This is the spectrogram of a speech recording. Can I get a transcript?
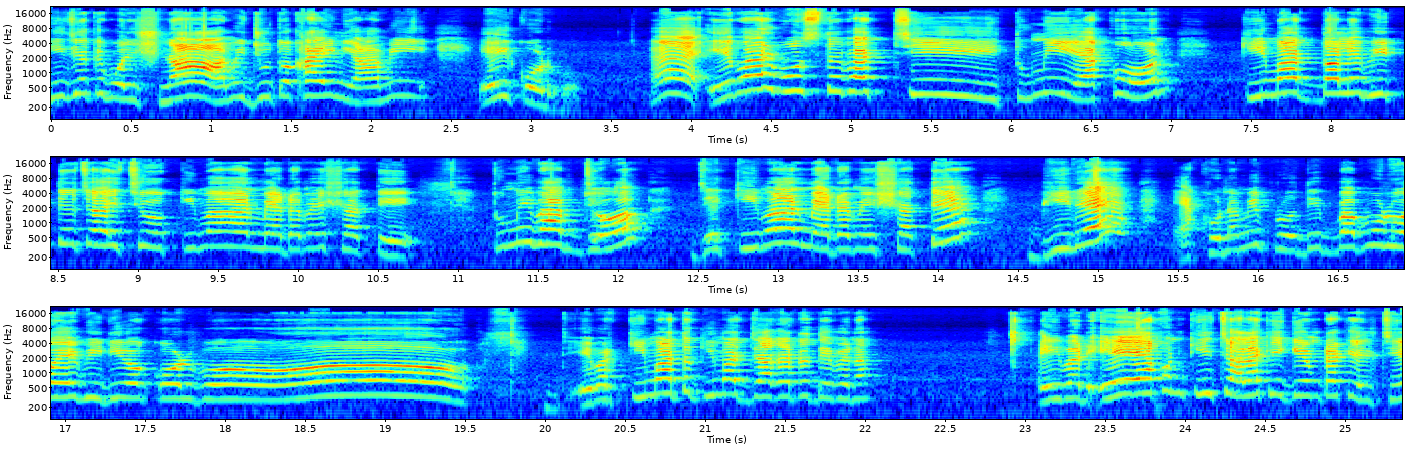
নিজেকে বলিস, না, আমি জুতো খাইনি, আমি এই করব। হ্যাঁ এবার বুঝতে পারছি তুমি এখন কিমার দলে ভিড়তে চাইছো, কিমার ম্যাডামের সাথে। তুমি ভাবছ যে কিমার ম্যাডামের সাথে ভিড়ে এখন আমি প্রদীপ বাবুর হয়ে ভিডিও করব। এবার কিমা তো কিমার জায়গাটা দেবে না। এইবার এ এখন কি চালাকি গেমটা খেলছে?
